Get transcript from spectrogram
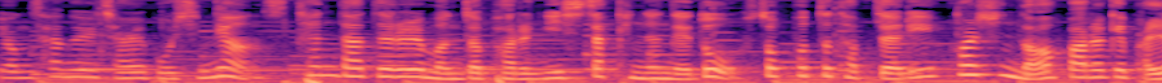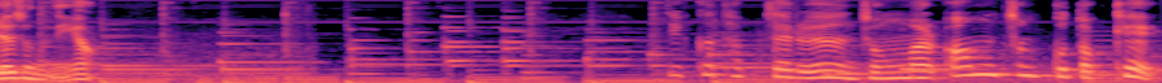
영상을 잘 보시면 스탠다드를 먼저 바르기 시작했는데도 소프트 탑젤이 훨씬 더 빠르게 발려졌네요. 띠크 탑젤은 정말 엄청 꾸덕해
